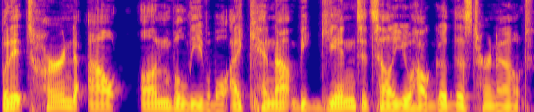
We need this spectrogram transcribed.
But it turned out unbelievable. I cannot begin to tell you how good this turned out.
